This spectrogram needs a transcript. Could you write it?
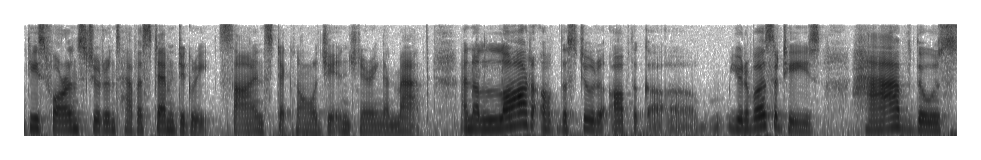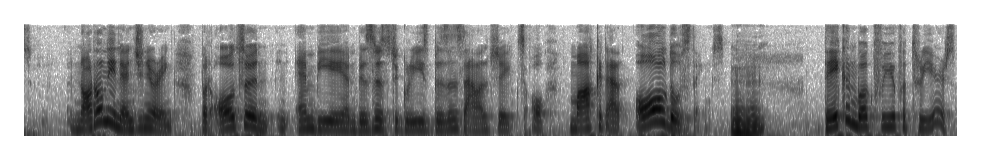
these foreign students have a STEM degree, science, technology, engineering, and math, and a lot of the student of the uh, universities have those not only in engineering, but also in, in MBA and business degrees, business analytics, or market, all those things. Mm-hmm. They can work for you for three years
